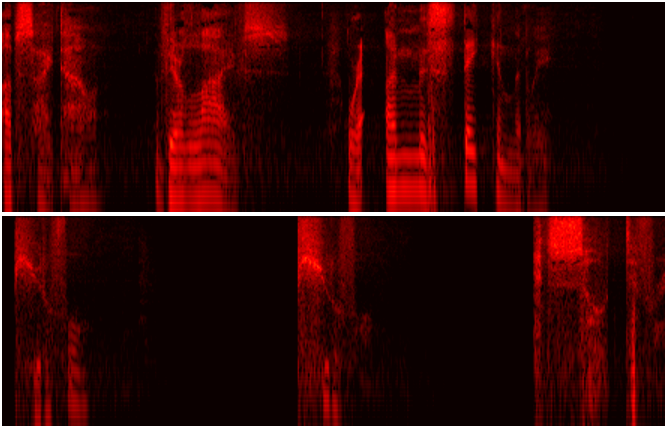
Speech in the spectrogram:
upside down? Their lives were unmistakably beautiful, beautiful, and so different.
